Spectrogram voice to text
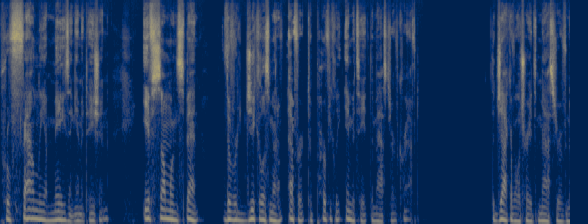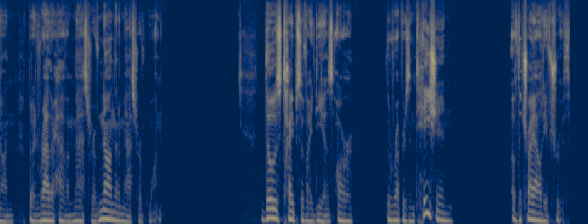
profoundly amazing imitation if someone spent the ridiculous amount of effort to perfectly imitate the master of craft. The jack of all trades, master of none, but I'd rather have a master of none than a master of one. Those types of ideas are the representation of the triality of truth.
